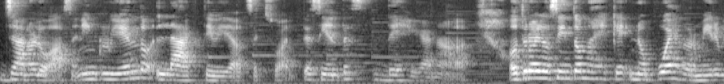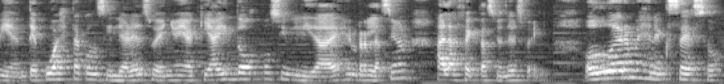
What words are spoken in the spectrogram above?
ya no lo hacen, incluyendo la actividad sexual. Te sientes desganada. Otro de los síntomas es que no puedes dormir bien, te cuesta conciliar el sueño y aquí hay dos posibilidades en relación a la afectación del sueño. O duermes en exceso,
